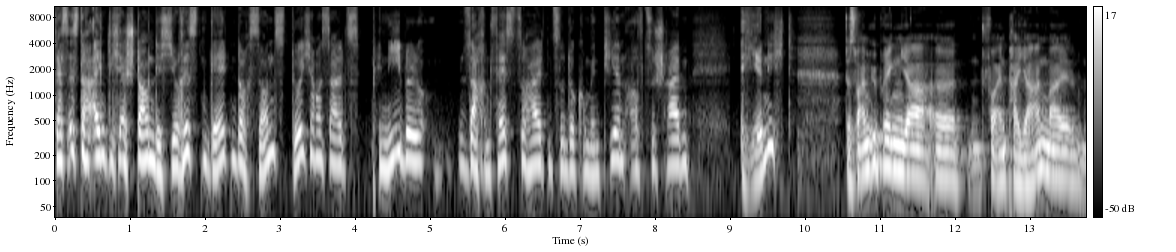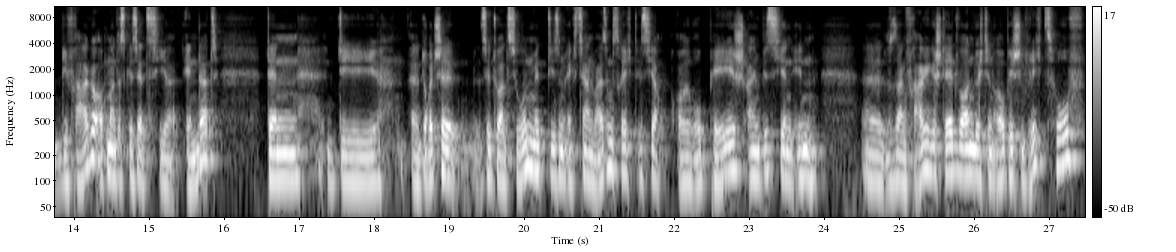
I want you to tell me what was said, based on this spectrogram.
Das ist doch eigentlich erstaunlich. Juristen gelten doch sonst durchaus als penibel Sachen festzuhalten, zu dokumentieren, aufzuschreiben. Hier nicht. Das war im Übrigen ja äh, vor ein paar Jahren mal die Frage, ob man das Gesetz hier ändert. Denn die äh, deutsche Situation mit diesem externen Weisungsrecht ist ja europäisch ein bisschen in äh, sozusagen Frage gestellt worden durch den Europäischen Gerichtshof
